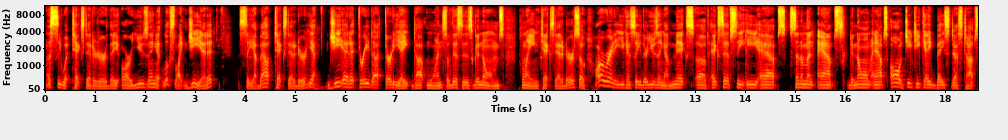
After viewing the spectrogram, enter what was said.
Let's see what text editor they are using. It looks like gedit see about text editor. Yeah gedit 3.38.1 so this is gnome's plain text editor. So already you can see they're using a mix of xfce apps cinnamon apps gnome apps all gtk based desktops.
